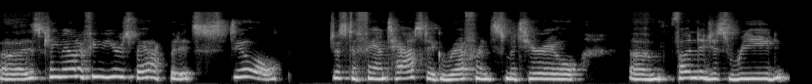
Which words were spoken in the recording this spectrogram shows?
Uh, this came out a few years back, but it's still just a fantastic reference material. Um, fun to just read,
